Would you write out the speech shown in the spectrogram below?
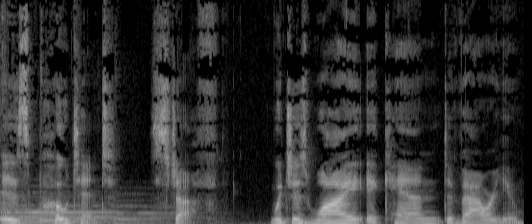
is potent stuff, which is why it can devour you.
